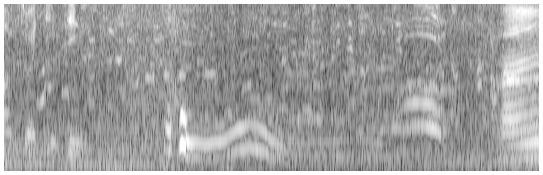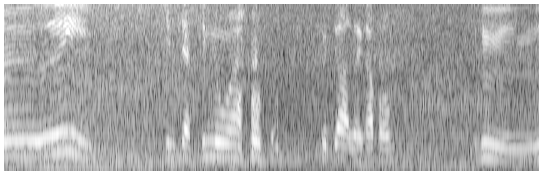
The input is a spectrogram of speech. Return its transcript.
ว สวยจริงๆ โอ้โห ไปกินเจ็บกินนัวสุดยอดเลยครับผมหือ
